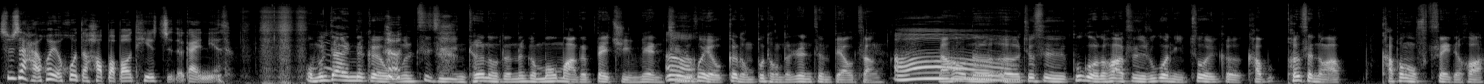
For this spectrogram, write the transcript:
是不是还会有获得好宝宝贴纸的概念？我们在那个我们自己 internal 的那个 MoMA 的 badge 里面，其实会有各种不同的认证标章。哦，然后呢，呃，就是 Google 的话是，如果你做一个 personal carbon offset 的话，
